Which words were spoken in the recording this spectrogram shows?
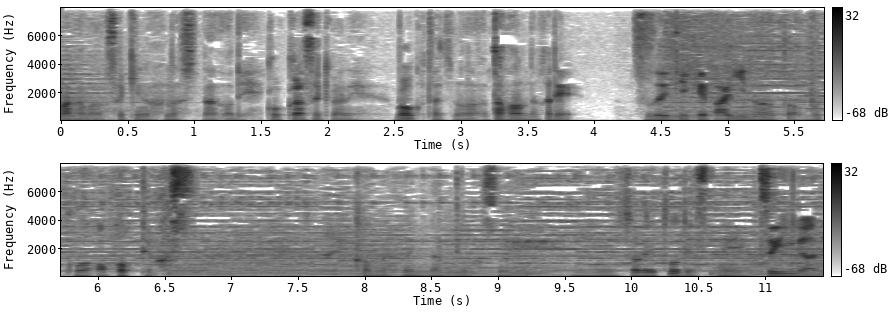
まだまだ先の話なので、ここから先はね、僕たちの頭の中で続いていけばいいなとは僕は思ってます。こんな風になってますね。えー、それとですね、次がね、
